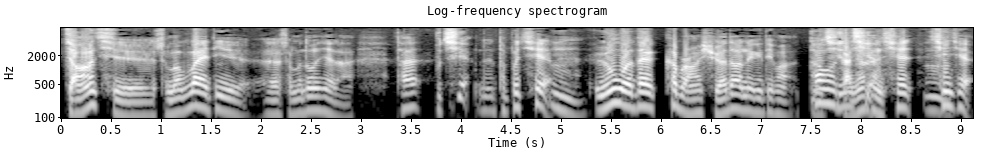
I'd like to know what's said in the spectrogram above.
讲起什么外地呃什么东西来，他不怯，他不怯，嗯，如果在课本上学到那个地方，他会感觉很亲亲切。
